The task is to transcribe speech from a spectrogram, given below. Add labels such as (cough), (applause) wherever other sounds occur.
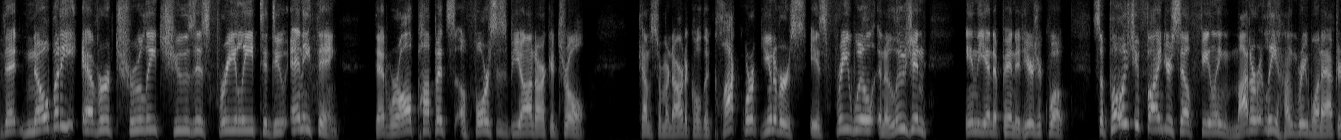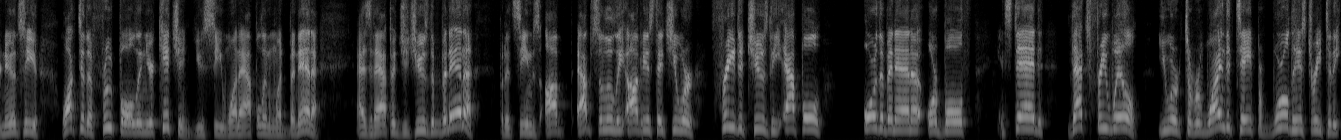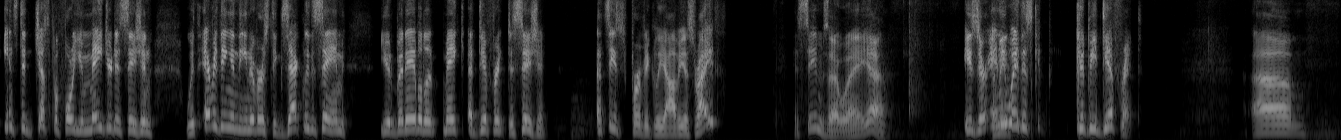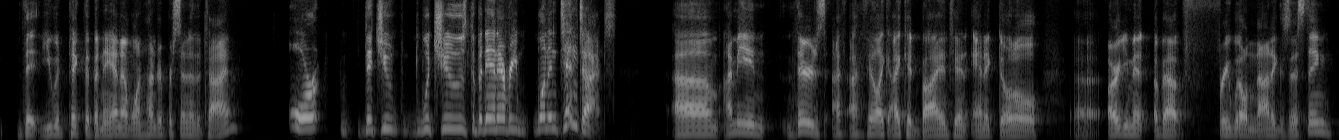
that nobody ever truly chooses freely to do anything, that we're all puppets of forces beyond our control. It comes from an article The Clockwork Universe is Free Will an Illusion in The Independent. Here's your quote Suppose you find yourself feeling moderately hungry one afternoon. So you walk to the fruit bowl in your kitchen. You see one apple and one banana. As it happens, you choose the banana, but it seems ob- absolutely obvious that you were free to choose the apple or the banana or both. Instead, that's free will. You were to rewind the tape of world history to the instant just before you made your decision with everything in the universe exactly the same. You'd been able to make a different decision. That seems perfectly obvious, right? It seems that way, yeah. Is there any mean, way this could, could be different? Um, that you would pick the banana 100% of the time? Or that you would choose the banana every one in 10 times? Um, I mean, there's, I, I feel like I could buy into an anecdotal uh, argument about free will not existing,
